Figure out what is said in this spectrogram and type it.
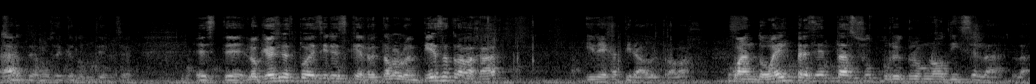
arte, no sé qué es lo que tiene. este, lo que yo sí les puedo decir es que el retablo lo empieza a trabajar y deja tirado el trabajo. Cuando él presenta su currículum no dice la, la,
